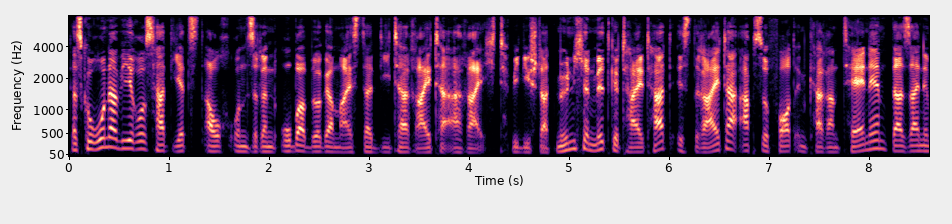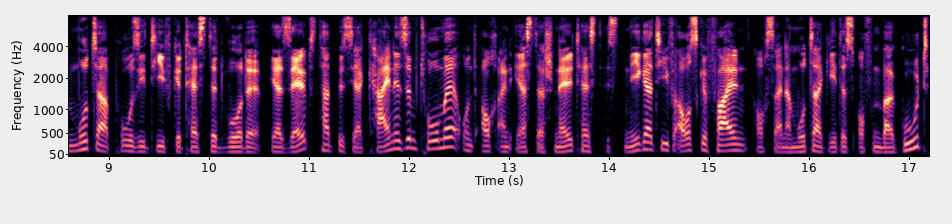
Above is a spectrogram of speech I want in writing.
Das Coronavirus hat jetzt auch unseren Oberbürgermeister Dieter Reiter erreicht. Wie die Stadt München mitgeteilt hat, ist Reiter ab sofort in Quarantäne, da seine Mutter positiv getestet wurde. Er selbst hat bisher keine Symptome und auch ein erster Schnelltest ist negativ ausgefallen. Auch seiner Mutter geht es offenbar gut.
